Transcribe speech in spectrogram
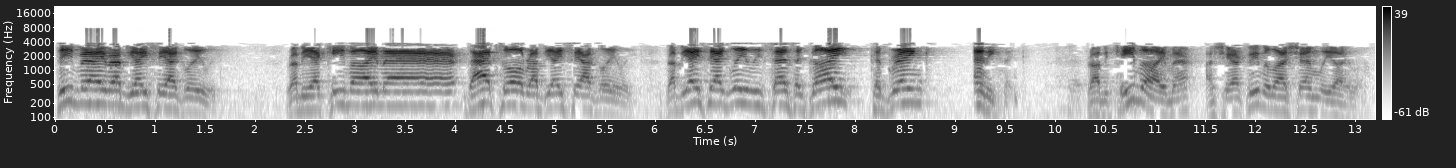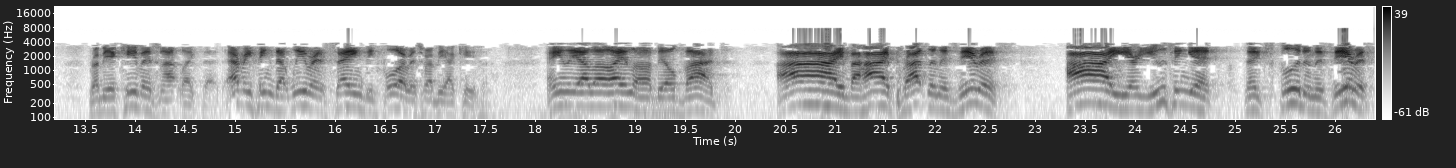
Rabbi Yossi. Rabbi Akiva Aimer, that's all Rabbi Yossi Aglili. Rabbi Yossi Aglili says a guy could bring anything. Rabbi Akiva Aimer, Asher Akiva Lashem Liyoila. Rabbi Akiva is not like that. Everything that we were saying before is Rabbi Akiva. Ein Liyoila Bilvad. I, Bahai, Pratlin, Aziris. I, you're using it to exclude an Aziris.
